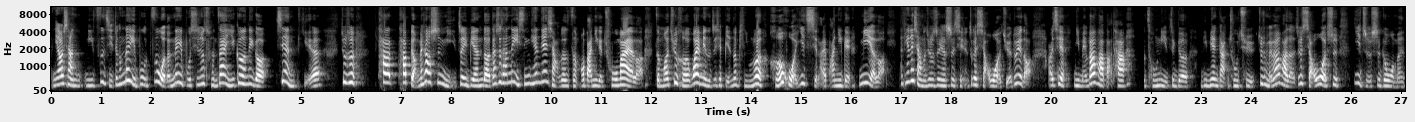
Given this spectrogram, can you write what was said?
你要想你自己这个内部自我的内部，其实存在一个那个间谍，就是。他他表面上是你这边的，但是他内心天天想着怎么把你给出卖了，怎么去和外面的这些别人的评论合伙一起来把你给灭了。他天天想的就是这件事情。这个小我绝对的，而且你没办法把他从你这个里面赶出去，就是没办法的。这个小我是一直是跟我们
